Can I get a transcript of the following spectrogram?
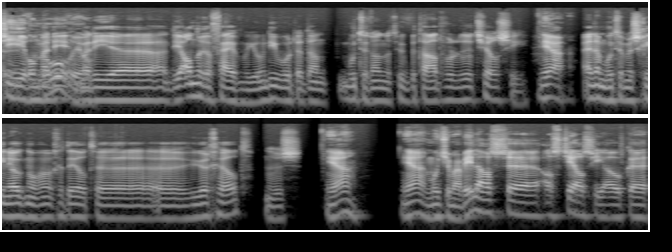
ge- je hier om maar die. Maar die, eh, die andere 5 miljoen, die worden dan, moeten dan natuurlijk betaald worden door Chelsea. Ja, En dan moet er misschien ook nog een gedeelte eh, huurgeld. Dus ja. Ja, moet je maar willen als, eh, als Chelsea ook. eh Maar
